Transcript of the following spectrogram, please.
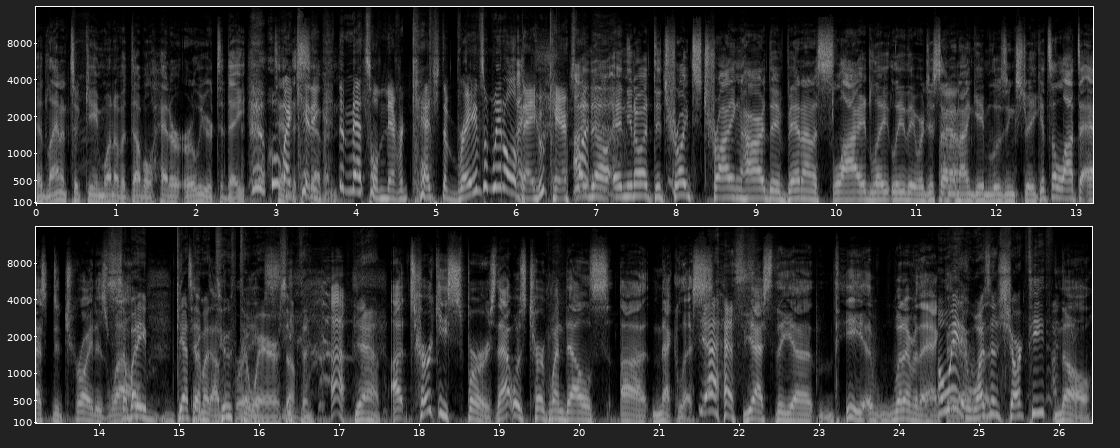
Atlanta took game one of a doubleheader earlier today. Who 10 am I kidding? 7. The Mets will never catch the Braves. Win all day. Who cares? I What? know. And you know what? Detroit's trying hard. They've been on a slide lately. They were just on a nine game losing streak. It's a lot to ask Detroit as well. Somebody to get them a down the to wear or something. yeah. Uh, Turkey Spurs. That was Turk Wendell's uh, necklace. Yes. Yes. The uh, the uh, whatever the heck. Oh, wait, they it are, wasn't shark teeth? No.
